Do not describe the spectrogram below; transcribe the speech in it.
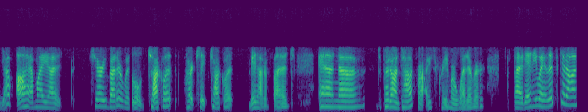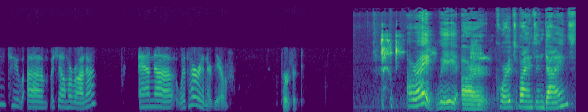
Yep, I'll have my uh cherry butter with a little chocolate, heart shaped chocolate made out of fudge, and uh to put on top for ice cream or whatever. But anyway, let's get on to um, Michele Marotta and uh, with her interview. Perfect. All right, we are Chords, Vines, and Dines,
